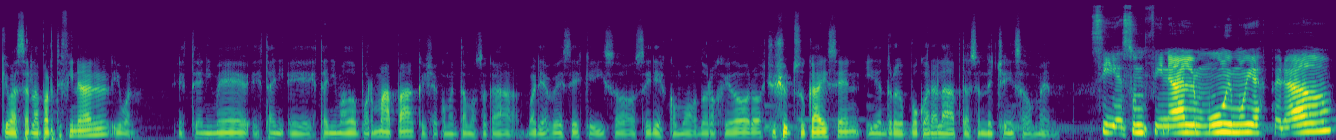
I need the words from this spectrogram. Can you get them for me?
que va a ser la parte final. Y bueno, este anime está, eh, está, animado por Mapa, que ya comentamos acá varias veces, que hizo series como Dorohedoro, Jujutsu Kaisen y dentro de poco hará la adaptación de Chainsaw Man. Sí, es un final muy, muy esperado.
